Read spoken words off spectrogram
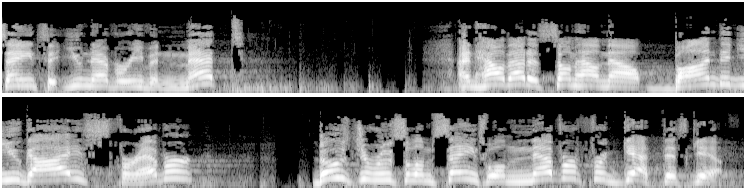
saints that you never even met, and how that has somehow now bonded you guys forever, those Jerusalem saints will never forget this gift.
